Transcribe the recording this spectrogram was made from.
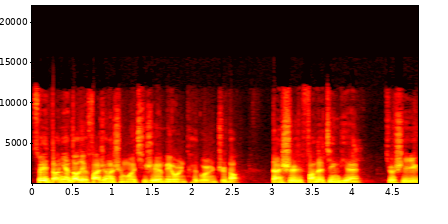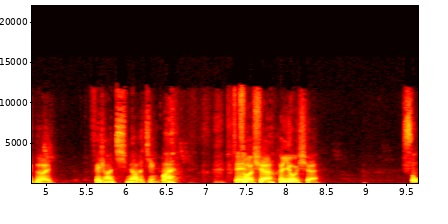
所以当年到底发生了什么，其实也没有人太多人知道。但是放在今天，就是一个非常奇妙的景观，左旋和右旋。树，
